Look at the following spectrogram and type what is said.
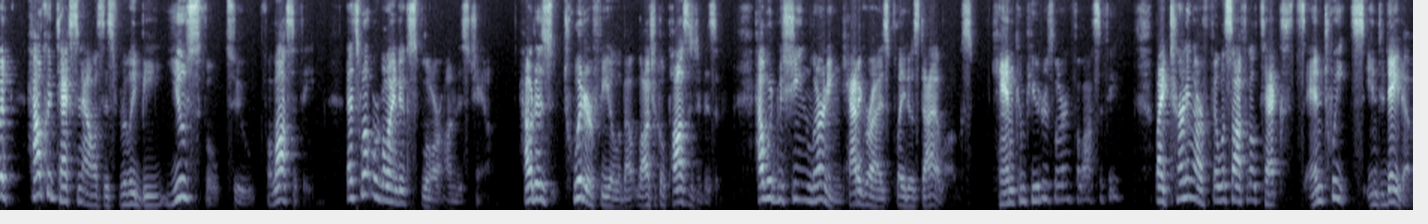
But how could text analysis really be useful to philosophy? That's what we're going to explore on this channel. How does Twitter feel about logical positivism? How would machine learning categorize Plato's dialogues? Can computers learn philosophy? By turning our philosophical texts and tweets into data,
